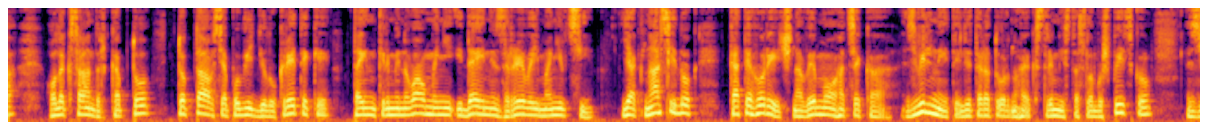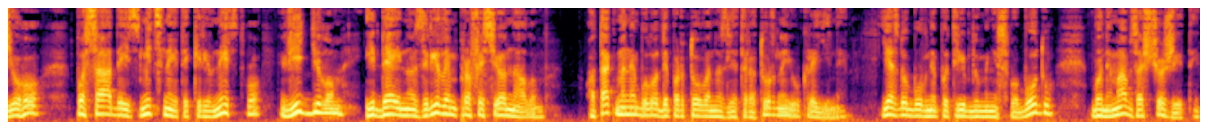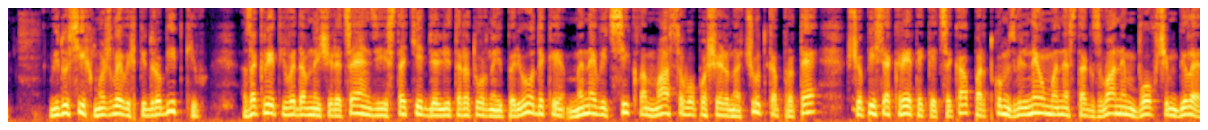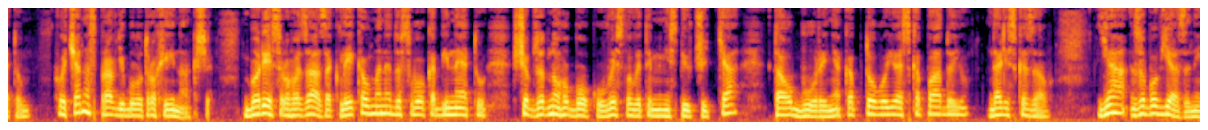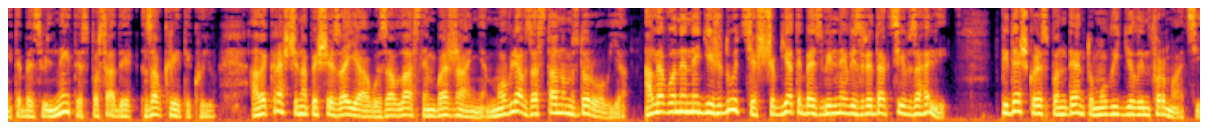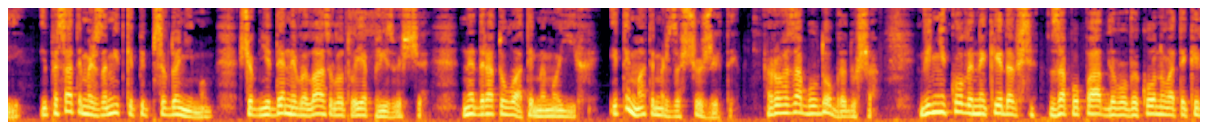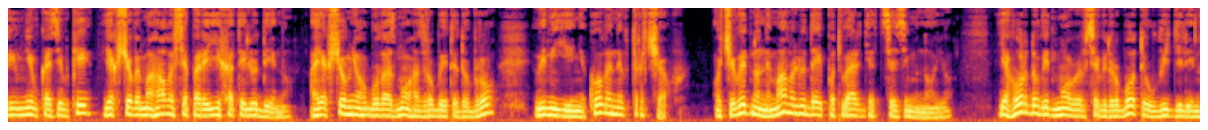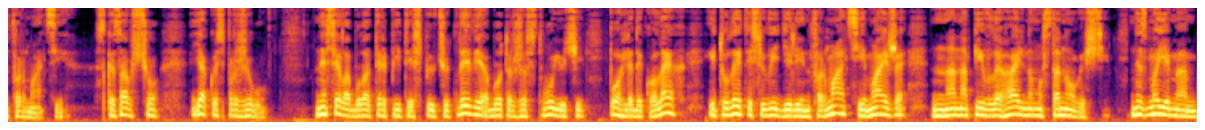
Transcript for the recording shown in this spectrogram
Олександр Капто топтався по відділу критики та інкримінував мені ідейні зриви й манівці. Як наслідок, категорична вимога ЦК звільнити літературного екстреміста Слабошпицького з його посади й зміцнити керівництво відділом ідейно зрілим професіоналом. Отак мене було депортовано з літературної України. Я здобув непотрібну мені свободу, бо не мав за що жити. Від усіх можливих підробітків, закриті видавничі рецензії, статті для літературної періодики, мене відсікла масово поширена чутка про те, що після критики ЦК партком звільнив мене з так званим вовчим білетом, Хоча насправді було трохи інакше. Борис Рогоза закликав мене до свого кабінету, щоб з одного боку висловити мені співчуття та обурення каптовою ескападою. Далі сказав: Я зобов'язаний тебе звільнити з посади завкритикою, але краще напиши заяву за власним бажанням, мовляв, за станом здоров'я. Але вони не діждуться, щоб я тебе звільнив із редакції взагалі. Підеш кореспондентом у відділ інформації і писатимеш замітки під псевдонімом, щоб ніде не вилазило твоє прізвище, не дратуватиме моїх, і ти матимеш за що жити. Рогоза був добра душа. Він ніколи не кидався запопадливо виконувати керівні вказівки, якщо вимагалося переїхати людину. А якщо в нього була змога зробити добро, він її ніколи не втрачав. Очевидно, немало людей потвердять це зі мною. Я гордо відмовився від роботи у відділі інформації. Сказав, що якось проживу. Не сила була терпіти співчутливі або торжествуючі погляди колег і тулитись у відділі інформації майже на напівлегальному становищі. Не з моїми амбіціями,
